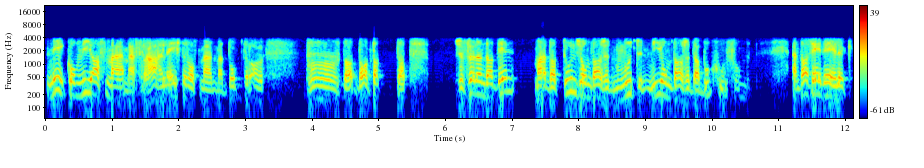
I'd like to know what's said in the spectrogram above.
nee, kom niet af met, met vragenlijsten of met, met opdrachten. Dat, dat, dat, dat, ze vullen dat in, maar dat doen ze omdat ze het moeten, niet omdat ze dat boek goed vonden. En dat zijn eigenlijk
